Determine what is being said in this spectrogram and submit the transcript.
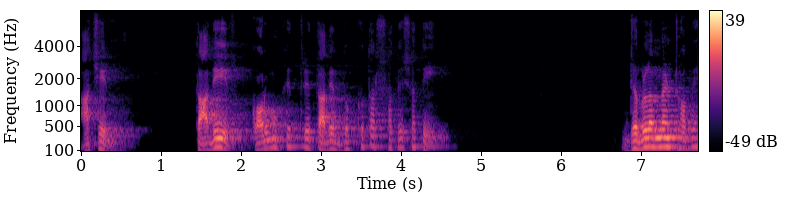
আছেন, তাদের কর্মক্ষেত্রে তাদের দক্ষতার সাথে সাথে ডেভেলপমেন্ট হবে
